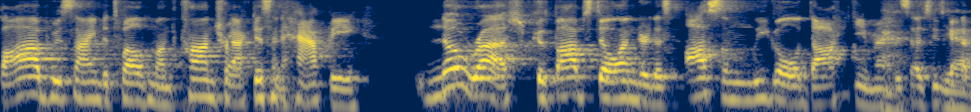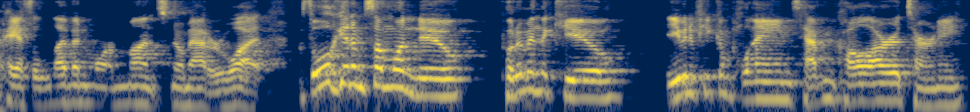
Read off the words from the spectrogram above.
Bob, who signed a 12 month contract, isn't happy. No rush because Bob's still under this awesome legal document that says he's yeah. going to pay us 11 more months no matter what. So we'll get him someone new, put him in the queue. Even if he complains, have him call our attorney.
